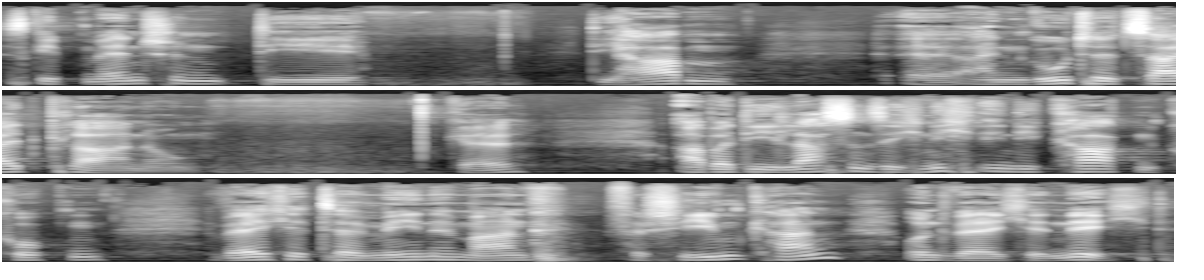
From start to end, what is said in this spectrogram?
Es gibt Menschen, die, die haben äh, eine gute Zeitplanung, gell? aber die lassen sich nicht in die Karten gucken, welche Termine man verschieben kann und welche nicht.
